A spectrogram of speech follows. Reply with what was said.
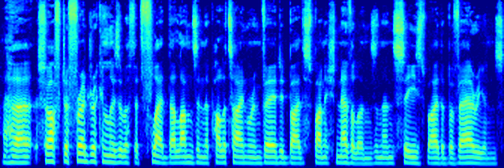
Uh, so after Frederick and Elizabeth had fled, their lands in the Palatine were invaded by the Spanish Netherlands and then seized by the Bavarians.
